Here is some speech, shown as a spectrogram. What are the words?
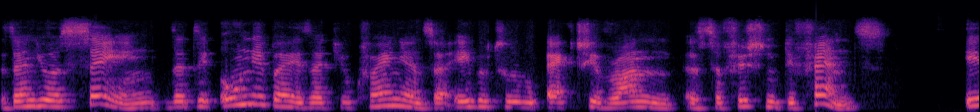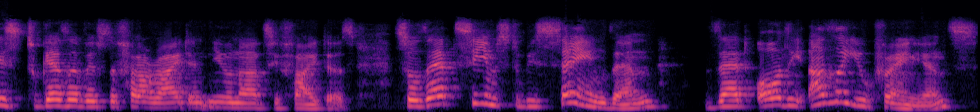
then you are saying that the only way that Ukrainians are able to actually run a sufficient defense is together with the far right and neo Nazi fighters. So that seems to be saying then that all the other Ukrainians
